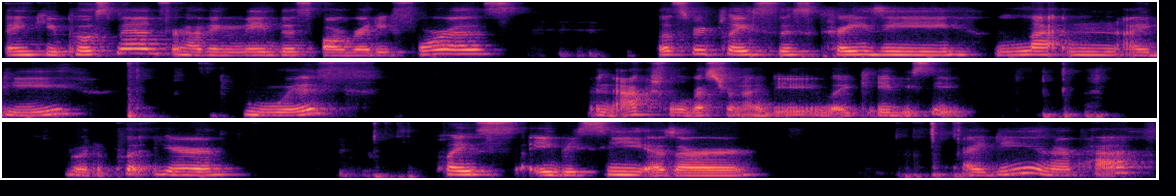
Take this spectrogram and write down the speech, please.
Thank you, Postman, for having made this already for us. Let's replace this crazy Latin ID with an actual restaurant ID like ABC. go to put here, place ABC as our ID in our path.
